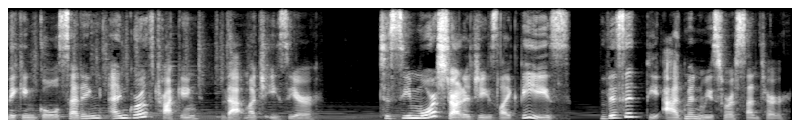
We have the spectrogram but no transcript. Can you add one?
making goal setting and growth tracking that much easier. To see more strategies like these, visit the Admin Resource Center.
